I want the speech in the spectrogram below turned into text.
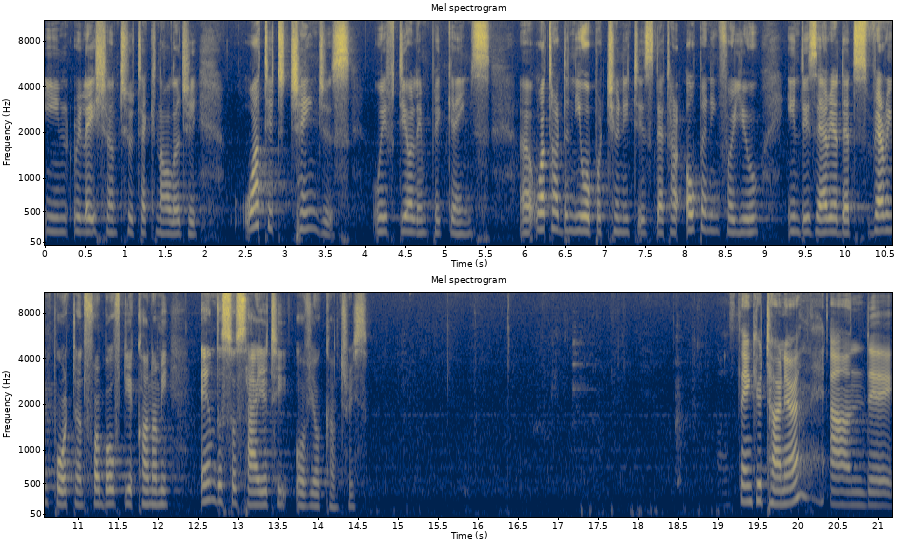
in relation to technology. What it changes with the Olympic Games? Uh, what are the new opportunities that are opening for you in this area that's very important for both the economy and the society of your countries? Thank you, Tania. And uh,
